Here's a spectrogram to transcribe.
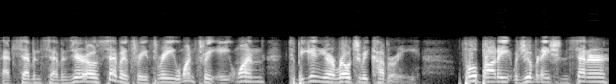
That's 770-733-1381 to begin your road to recovery. Full Body Rejuvenation Center.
